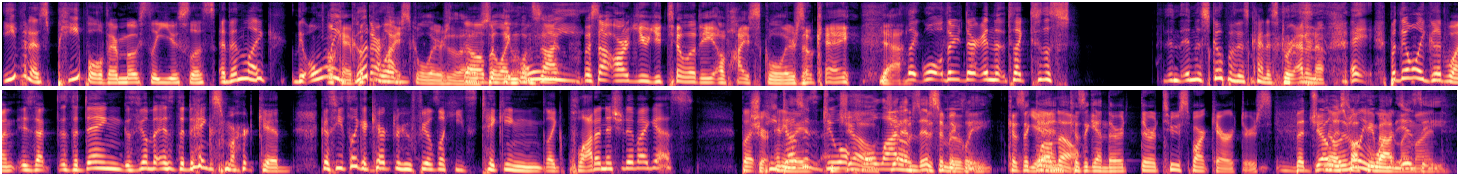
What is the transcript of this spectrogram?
even as people, they're mostly useless. And then like the only okay, good but they're one, high schoolers though. No, so like let's only... not let's not argue utility of high schoolers. Okay. Yeah. Like well, they're they're in the like to the. In, in the scope of this kind of story, I don't know, hey, but the only good one is that is the dang is the, is the dang smart kid because he's like a character who feels like he's taking like plot initiative, I guess. But sure. he anyways, doesn't do a Joe, whole lot Joe in this movie because again, because yeah. again, there there are two smart characters. But Joe no, is talking about Izzy. Mind.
